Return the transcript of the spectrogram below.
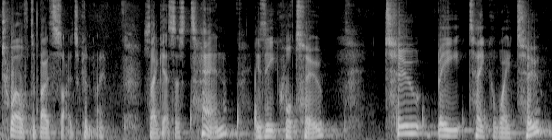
12 to both sides, couldn't I? So that gets us 10 is equal to 2b take away 2.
